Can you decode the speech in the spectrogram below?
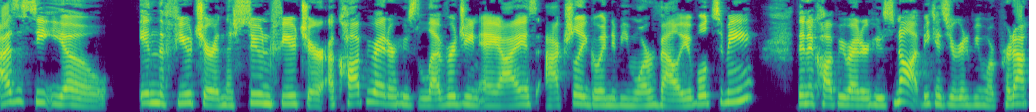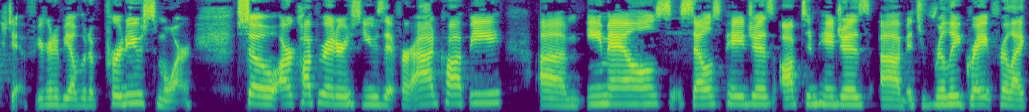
as a CEO, in the future, in the soon future, a copywriter who's leveraging AI is actually going to be more valuable to me than a copywriter who's not because you're going to be more productive. You're going to be able to produce more. So our copywriters use it for ad copy. Um, emails, sales pages, opt-in pages. Um, it's really great for like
